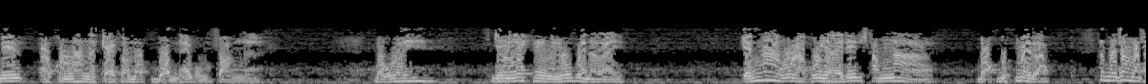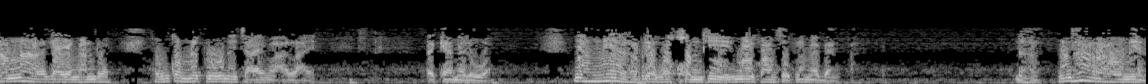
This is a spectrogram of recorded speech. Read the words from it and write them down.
นี่เอาคนนั้นนะแกก็มาบ่นให้ผมฟังนะบอกว่ายายเล็กนี่ไม่รู้เป็นอะไร เห็นหน้าผู้หลักผู้ใหญ่ที่ทำหน้า บอกบุกไม่รับทำไมต้องมาทำหน้าแกอย่างนั้นด้วย ผมก็ไม่รู้ในใจว่าอะไร แต่แกไม่รู้อะอย่างนี้ครับเรียกว่าคนที่มีความสุขและไม่แบ่งปัน นะฮะนั้นถ้าเราเนี่ย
